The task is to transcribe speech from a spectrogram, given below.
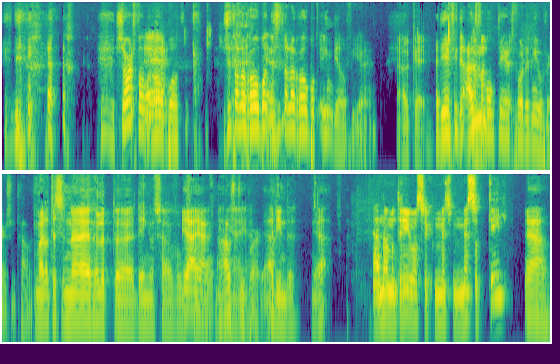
soort van een Eh. robot. Er zit wel een robot, er zit wel een robot in deel 4. Oké. En die heeft hij eruit gemonteerd voor de nieuwe versie trouwens. Maar dat is een eh hulp ding of zo. Ja, ja, een housekeeper, ja. Bediende. Ja. Ja. Ja, nummer drie was toch Miss- Mr. T. Ja,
